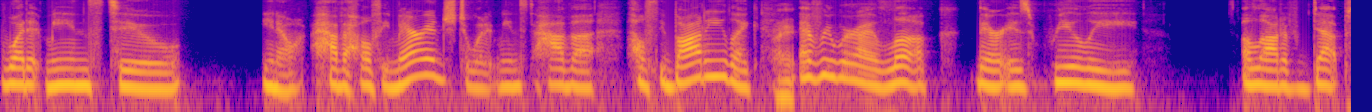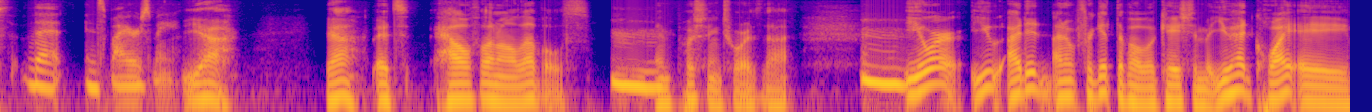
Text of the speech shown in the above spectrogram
what it means to, you know, have a healthy marriage, to what it means to have a healthy body. Like Right. everywhere I look, there is really a lot of depth that inspires me. Yeah. Yeah. It's health on all levels Mm. and pushing towards that. Mm. You're you. I did. I don't forget the publication, but you had quite a,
